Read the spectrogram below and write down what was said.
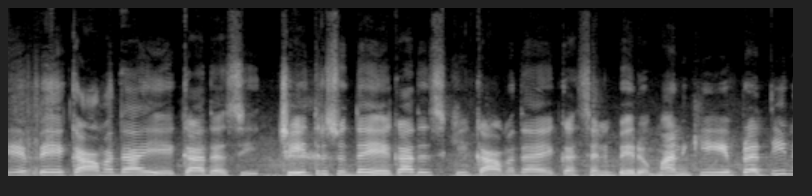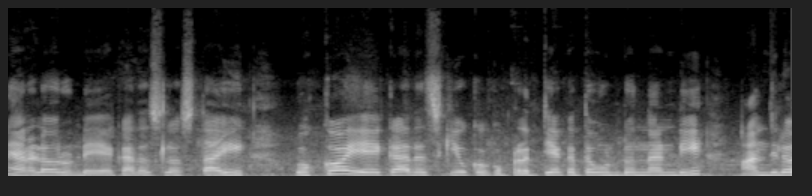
రేపే కామదా ఏకాదశి చైత్రశుద్ధ ఏకాదశికి కామదా ఏకాదశి అని పేరు. మనకి ప్రతి నెలలో రెండు ఏకాదశులు వస్తాయి. ఒక్కో ఏకాదశికి ఒక్కొక్క ప్రత్యేకత ఉంటుందండి. అందులో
